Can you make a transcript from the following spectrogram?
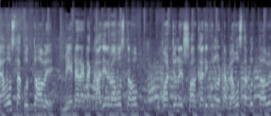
ব্যবস্থা করতে হবে। মেয়েটার একটা কাজের ব্যবস্থা হোক, উপার্জনের সরকারি কোনো একটা ব্যবস্থা করতে হবে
